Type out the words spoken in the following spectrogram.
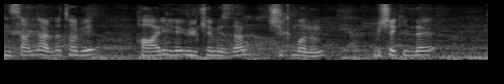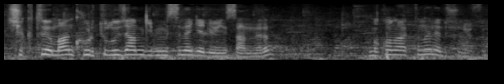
İnsanlar da tabii haliyle ülkemizden çıkmanın bir şekilde çıktığım an kurtulacağım gibisine geliyor insanların. Bu konu hakkında ne düşünüyorsun?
